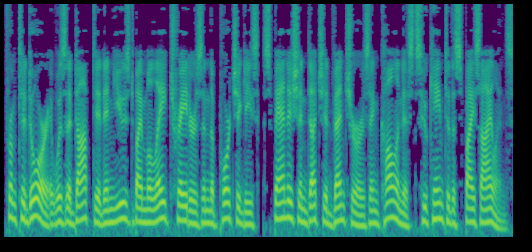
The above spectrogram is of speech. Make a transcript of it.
From Tidore it was adopted and used by Malay traders and the Portuguese, Spanish and Dutch adventurers and colonists who came to the Spice Islands.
